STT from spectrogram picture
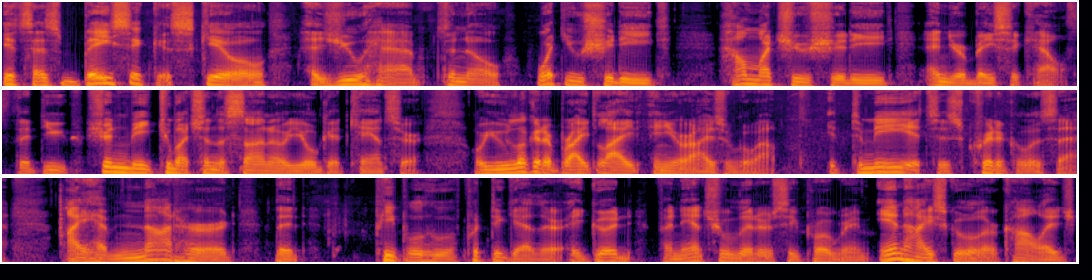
It's as basic a skill as you have to know what you should eat how much you should eat, and your basic health. That you shouldn't be too much in the sun or you'll get cancer. Or you look at a bright light and your eyes will go out. It, to me, it's as critical as that. I have not heard that people who have put together a good financial literacy program in high school or college,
